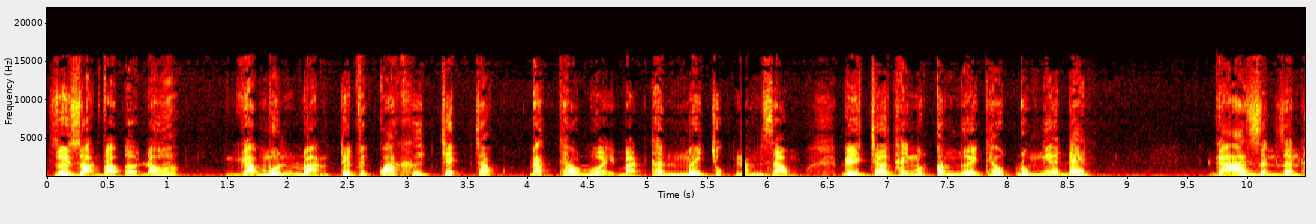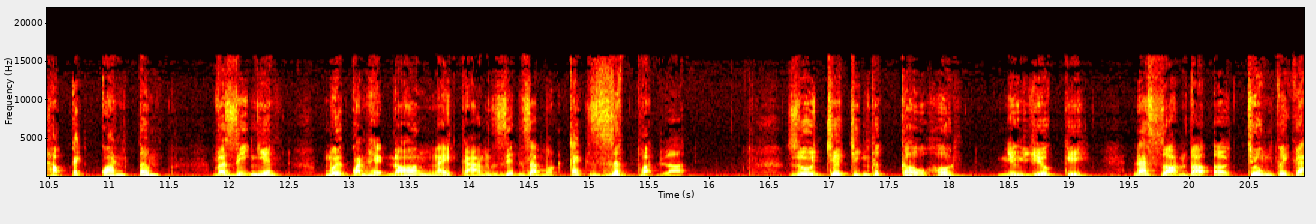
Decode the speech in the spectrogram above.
rồi dọn vào ở đó. Gã muốn đoạn tuyệt với quá khứ chết chóc đã theo đuổi bản thân mấy chục năm dòng để trở thành một con người theo đúng nghĩa đen. Gã dần dần học cách quan tâm và dĩ nhiên, mối quan hệ đó ngày càng diễn ra một cách rất thuận lợi. Dù chưa chính thức cầu hôn, nhưng Yuki đã dọn vào ở chung với gã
